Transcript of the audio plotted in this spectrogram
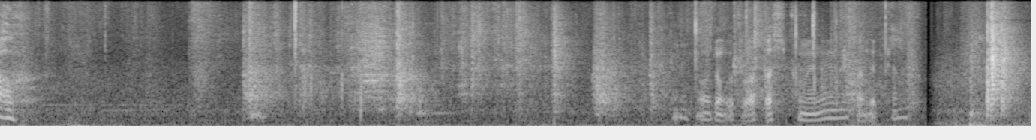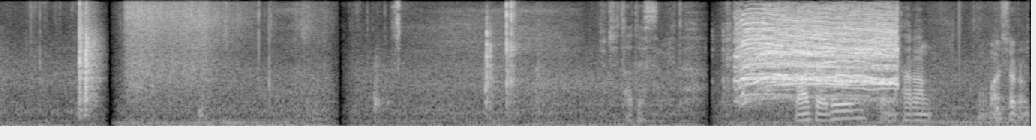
어우. 어느 정도 들어왔다 싶으면은 반대편 교체 다 됐습니다. 와셔를 좀 달아 와셔를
